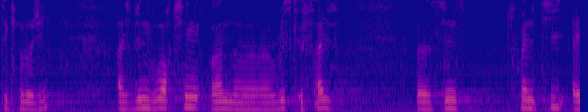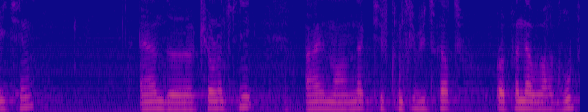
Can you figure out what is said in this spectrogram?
Technology. I've been working on uh, RISC-V uh, since 2018, and uh, currently I'm an active contributor to OpenHW group,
